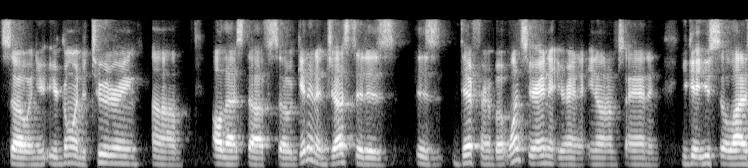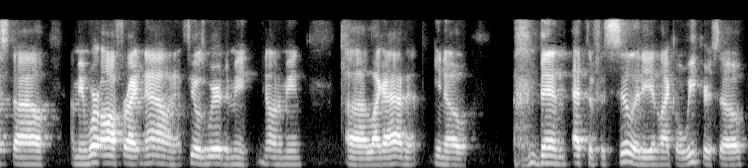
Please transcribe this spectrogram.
So, and you're, you're going to tutoring, um, all that stuff. So, getting adjusted is is different, but once you're in it, you're in it. You know what I'm saying? And you get used to the lifestyle. I mean, we're off right now, and it feels weird to me. You know what I mean? Uh, like I haven't, you know, been at the facility in like a week or so,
